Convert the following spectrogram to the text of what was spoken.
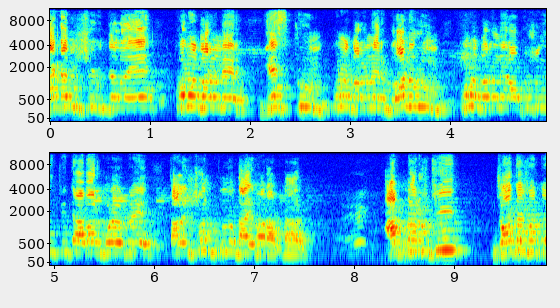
ঢাকা বিশ্ববিদ্যালয়ে কোনো ধরনের গেস্ট রুম কোনো ধরনের গণরুম কোনো ধরনের অপসংস্কৃতি আবার গড়ে ওঠে, তাহলে সম্পূর্ণ দায়ভার আপনার। আপনার উচিত যথাযথ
